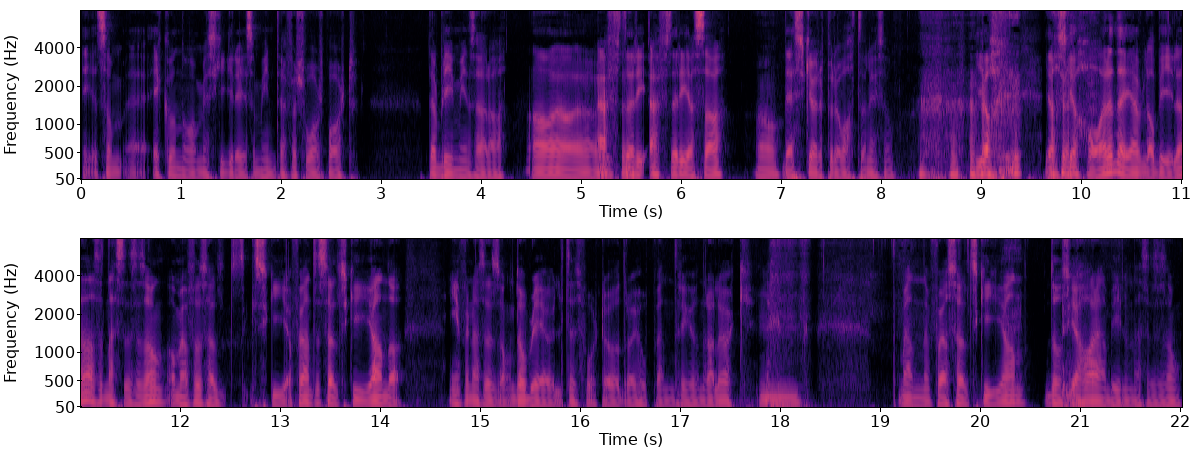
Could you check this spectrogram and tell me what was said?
eh, som eh, ekonomiska grej som inte är försvarsbart. Det blir min så här Ja, ja, ja. efter, efter resa, Ja. det är skörpor och vatten liksom. jag, jag ska ha den där jävla bilen alltså nästa säsong om jag får sålt skya. Får jag inte sålt skyan då inför nästa säsong, då blir det lite svårt att dra ihop en 300 lök. Mm. Men får jag sålt skyan, då ska jag ha den bilen nästa säsong.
